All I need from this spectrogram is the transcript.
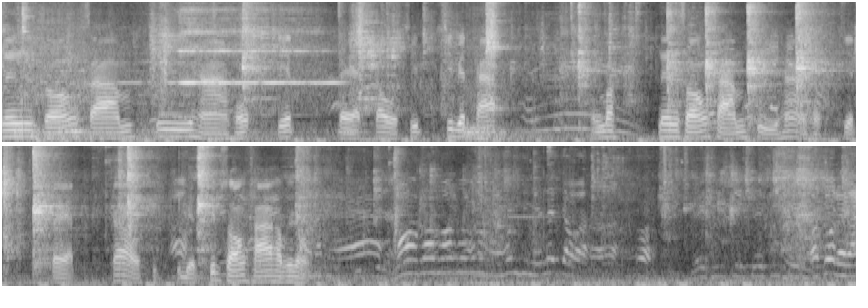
หนึ่งสองสามสี่ห้าหกเจ็ดแปดเก้าสิบสิบเอ็ดขาเห็นปะหนึ่งสองสามสี่ห้าหกเจ็ดแปดเก้าสิบสิบเอ็ดสิบสองขาครับพี่น้องขอโทษอะไร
